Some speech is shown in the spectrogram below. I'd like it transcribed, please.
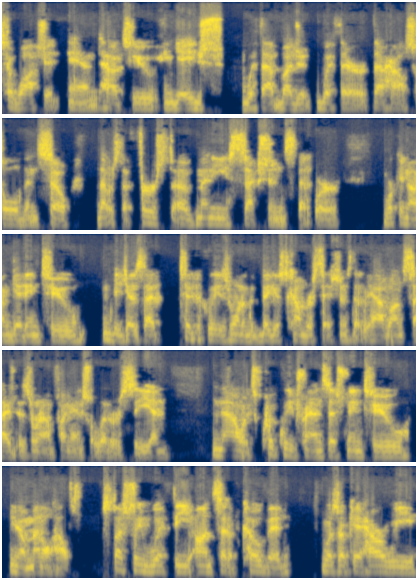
to watch it and how to engage with that budget with their their household. And so that was the first of many sections that we're working on getting to because that typically is one of the biggest conversations that we have on site is around financial literacy. And now it's quickly transitioning to you know mental health especially with the onset of covid was okay how are we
